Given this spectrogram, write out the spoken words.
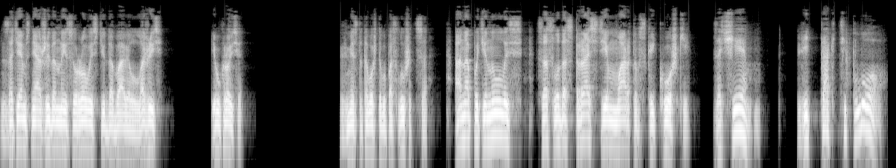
Затем с неожиданной суровостью добавил «Ложись» и укройся. Вместо того, чтобы послушаться, она потянулась со сладострастием мартовской кошки. Зачем? Ведь так тепло.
